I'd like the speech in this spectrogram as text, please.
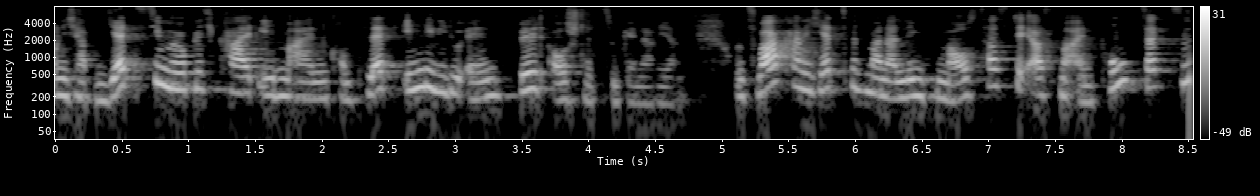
und ich habe jetzt die Möglichkeit, eben einen komplett individuellen Bildausschnitt zu generieren. Und zwar kann ich jetzt mit meiner linken Maustaste erstmal einen Punkt setzen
